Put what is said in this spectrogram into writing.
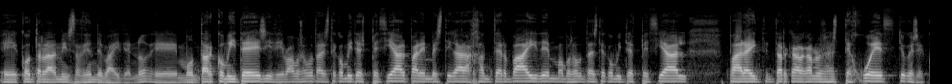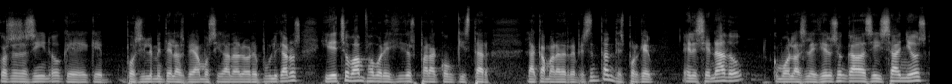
eh, contra la administración de Biden, ¿no? De montar comités y decir, vamos a montar este comité especial para investigar a Hunter Biden, vamos a montar este comité especial para intentar cargarnos a este juez, yo qué sé, cosas así, ¿no? Que, que posiblemente las veamos si ganan los republicanos y de hecho van favorecidos para conquistar la Cámara de Representantes, porque el Senado, como las elecciones son cada seis años,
